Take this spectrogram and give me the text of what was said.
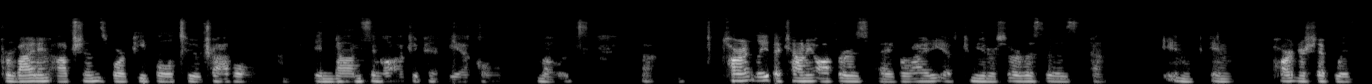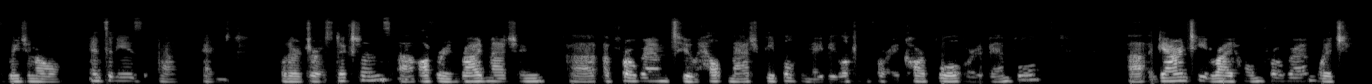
providing options for people to travel in non-single occupant vehicle modes. Uh, currently, the county offers a variety of commuter services uh, in, in partnership with regional entities and other jurisdictions, uh, offering ride matching, uh, a program to help match people who may be looking for a carpool or a van pool. Uh, a guaranteed ride home program, which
